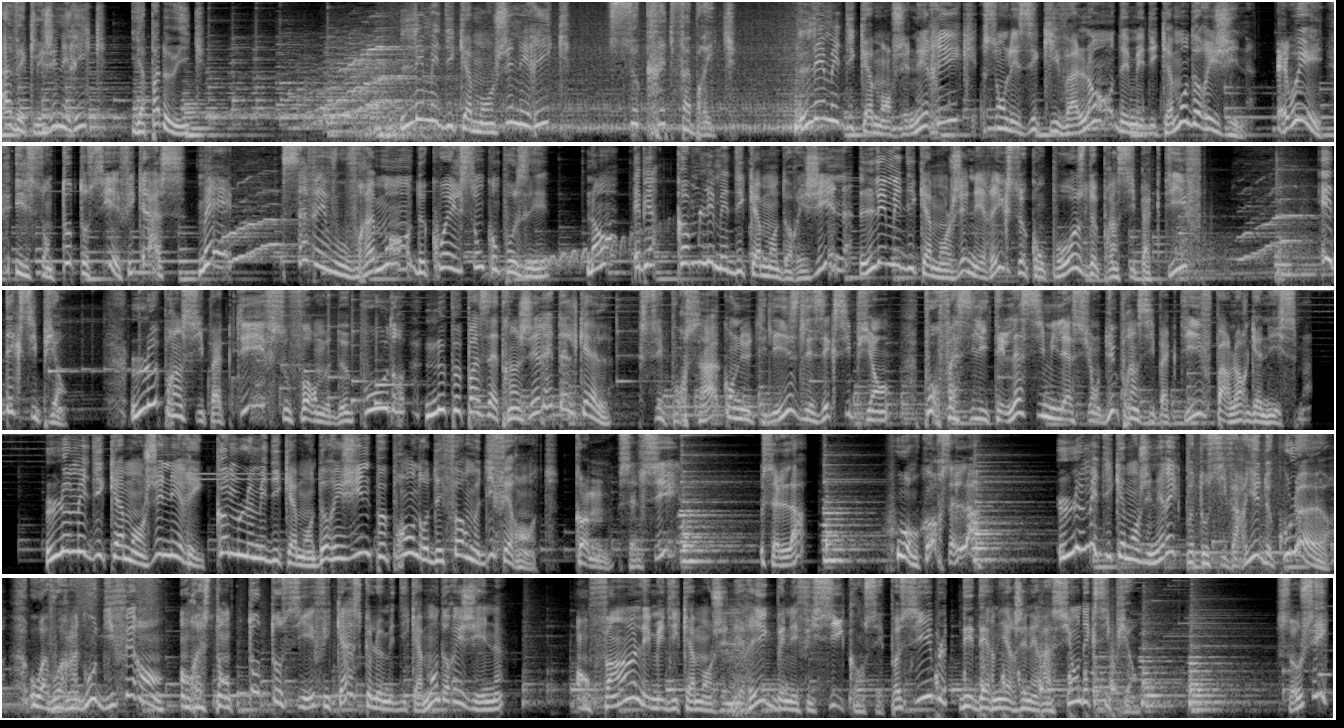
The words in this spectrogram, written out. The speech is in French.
Avec les génériques, il n'y a pas de hic. Les médicaments génériques, secret de fabrique. Les médicaments génériques sont les équivalents des médicaments d'origine. Eh oui, ils sont tout aussi efficaces. Mais savez-vous vraiment de quoi ils sont composés? Non? Eh bien, comme les médicaments d'origine, les médicaments génériques se composent de principes actifs et d'excipients. Le principe actif, sous forme de poudre, ne peut pas être ingéré tel quel. C'est pour ça qu'on utilise les excipients, pour faciliter l'assimilation du principe actif par l'organisme. Le médicament générique comme le médicament d'origine peut prendre des formes différentes, comme celle-ci, celle-là, ou encore celle-là. Le médicament générique peut aussi varier de couleur ou avoir un goût différent, en restant tout aussi efficace que le médicament d'origine. Enfin, les médicaments génériques bénéficient, quand c'est possible, des dernières générations d'excipients. So chic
